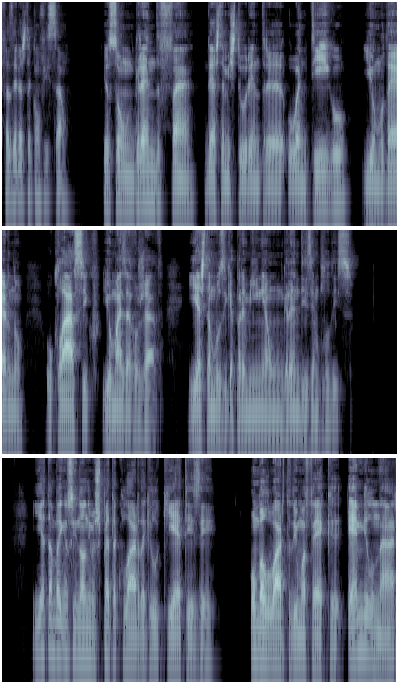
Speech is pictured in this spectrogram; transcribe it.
De fazer esta confissão. Eu sou um grande fã desta mistura entre o antigo e o moderno, o clássico e o mais arrojado. E esta música para mim é um grande exemplo disso. E é também um sinónimo espetacular daquilo que é TZ. Um baluarte de uma fé que é milenar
